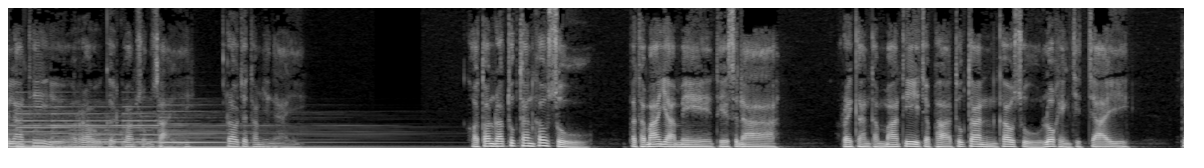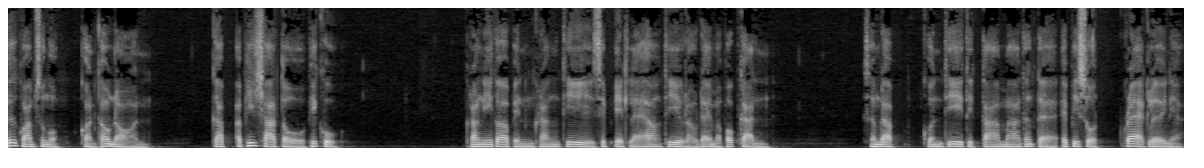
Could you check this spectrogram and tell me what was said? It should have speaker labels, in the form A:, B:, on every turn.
A: วลาที่เราเกิดความสงสัย เราจะทำยังไง ขอต้อนรับทุกท่านเข้าสู่ปฐมยาเมเทศนา รายการธรรมะที่จะพาทุกท่านเข้าสู่โลกแห่งจิตใจ เพื่อความสงบก่อนเข้านอน กับอภิชาโตภิกขุครั้งนี้ก็เป็นครั้งที่ 11 แล้วที่เราได้มาพบกันสำหรับคนที่ติดตามมาตั้งแต่ episode แรกเลยเนี่ย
